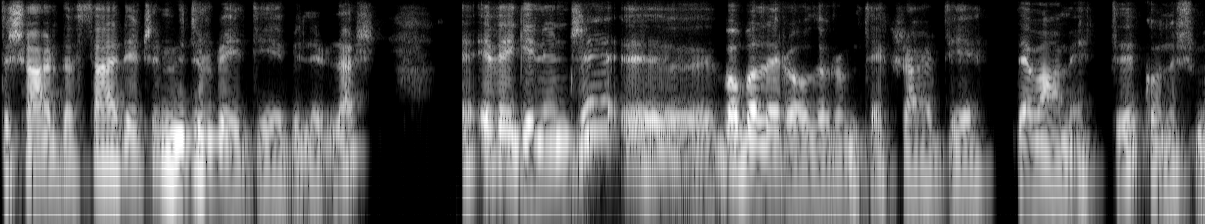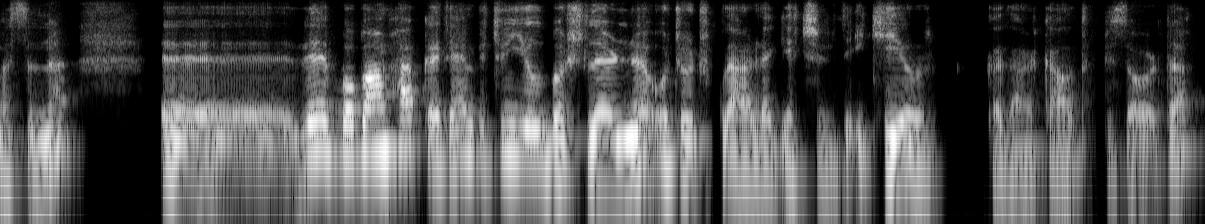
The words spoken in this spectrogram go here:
dışarıda sadece müdür bey diyebilirler. E, eve gelince, eee, babaları olurum tekrar diye devam etti konuşmasını. Eee, ve babam hakikaten bütün yılbaşlarını o çocuklarla geçirdi. 2 yıl kadar kaldık biz orada.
